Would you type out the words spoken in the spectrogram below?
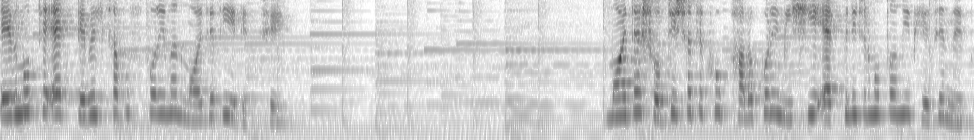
এর মধ্যে এক টেবিল চামচ পরিমাণ ময়দা দিয়ে দিচ্ছি। ময়দা সবজির সাথে খুব ভালো করে মিশিয়ে এক মিনিটের মতো আমি ভেজে নেব।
